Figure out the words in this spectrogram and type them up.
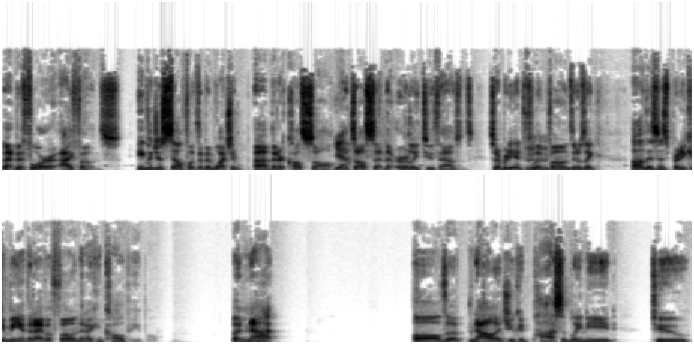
but before iPhones, even just cell phones. I've been watching uh, Better Call Saul. Yeah. it's all set in the early 2000s. So everybody had flip phones, and it was like, oh, this is pretty convenient that I have a phone that I can call people, but not all the knowledge you could possibly need to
